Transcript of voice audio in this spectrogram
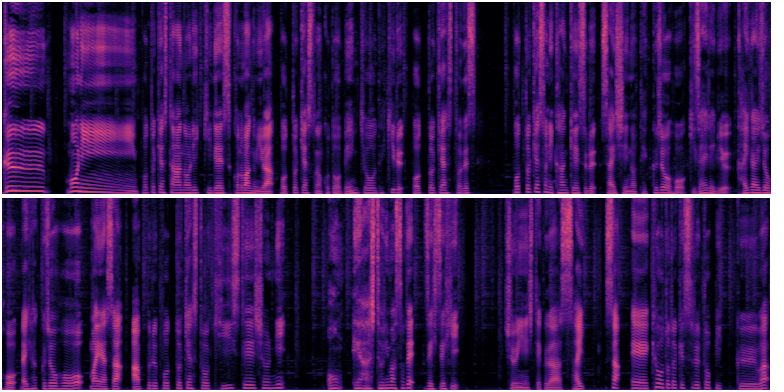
グーモーニングポッドキャスターのリッキーです。この番組は、ポッドキャストのことを勉強できるポッドキャストです。ポッドキャストに関係する最新のテック情報、機材レビュー、海外情報、ライフハック情報を毎朝 Apple Podcast をキーステーションにオンエアしておりますので、ぜひぜひ注意してください。さあ、えー、今日お届けするトピックは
